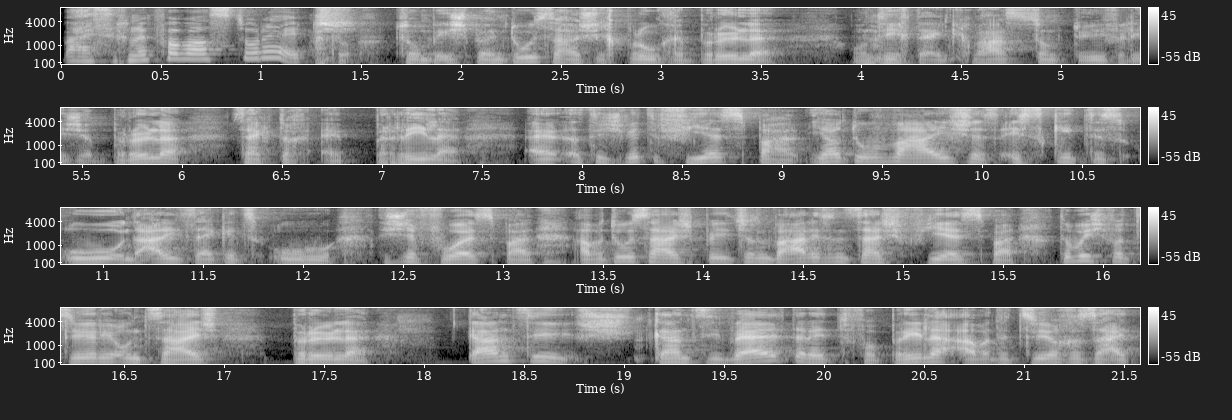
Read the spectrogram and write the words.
weiß ich nicht, von was du redest. Also, zum Beispiel, wenn du sagst, ich brauche Brille. Und ich denke, was zum Teufel ist eine Brille? Sag doch eine Brille. Äh, Das ist wie der Fußball. Ja, du weißt es. Es gibt ein U und alle sagen es U. Das ist ein Fußball. Aber du sagst, bist schon Wallis und sagst Fußball. Du bist von Zürich und sagst Brille. Ganze, ganze Welt redet von Brille, aber der Zürcher sagt,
